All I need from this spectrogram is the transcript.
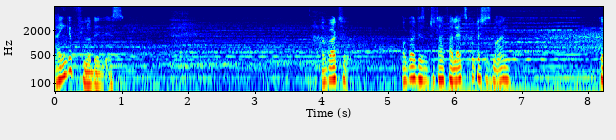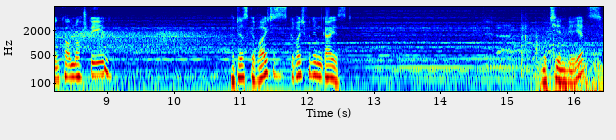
reingefluttet ist. Oh Gott. Oh Gott, wir sind total verletzt. Guckt euch das mal an. Wir können kaum noch stehen. Hört ihr das Geräusch? Das ist das Geräusch von dem Geist. Mutieren wir jetzt?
